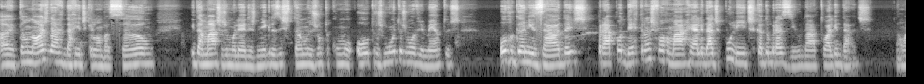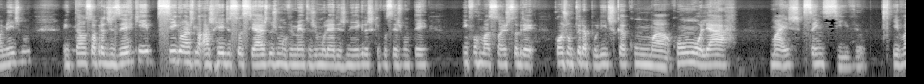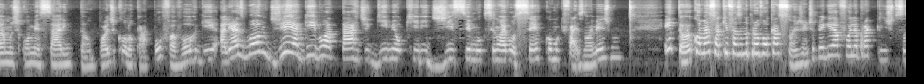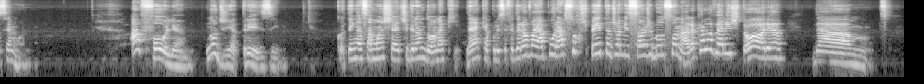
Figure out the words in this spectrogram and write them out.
Ah, então, nós da, da Rede Quilombação e da Marcha de Mulheres Negras estamos, junto com outros muitos movimentos, organizadas para poder transformar a realidade política do Brasil na atualidade. Não é mesmo? Então, só para dizer que sigam as, as redes sociais dos movimentos de mulheres negras, que vocês vão ter informações sobre conjuntura política com, uma, com um olhar mais sensível. E vamos começar então. Pode colocar, por favor, Gui. Aliás, bom dia, Gui. Boa tarde, Gui, meu queridíssimo. Se não é você, como que faz, não é mesmo? Então, eu começo aqui fazendo provocações, gente. Eu peguei a Folha para Cristo essa semana. A Folha, no dia 13, tem essa manchete grandona aqui, né? Que a Polícia Federal vai apurar suspeita de omissão de Bolsonaro. Aquela velha história da,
